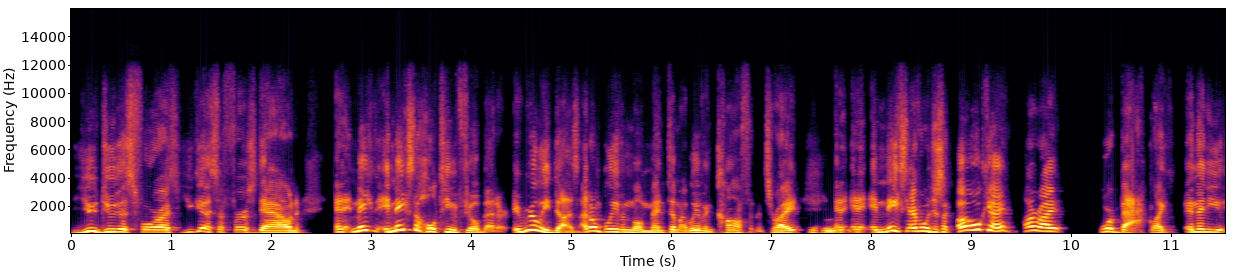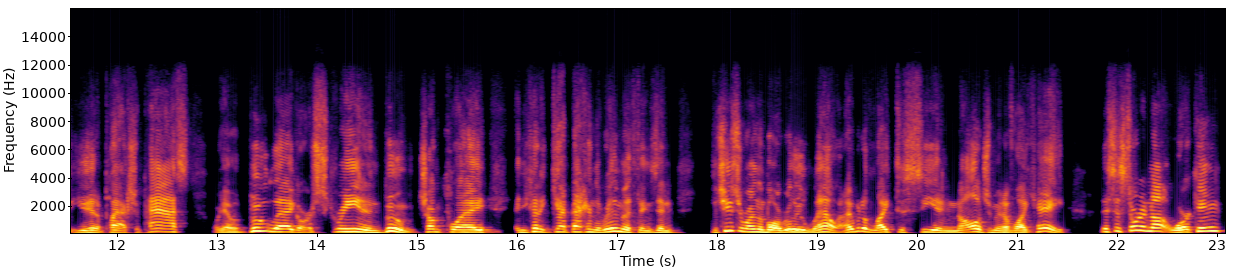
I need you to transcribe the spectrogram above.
you do this for us, you get us a first down. And it makes it makes the whole team feel better. It really does. I don't believe in momentum, I believe in confidence, right? Mm-hmm. And, and it makes everyone just like, oh, okay, all right, we're back. Like, and then you you hit a play action pass, or you have a bootleg or a screen, and boom, chunk play, mm-hmm. and you kind of get back in the rhythm of things. And the Chiefs are running the ball really well. And I would have liked to see an acknowledgement of like, hey, this is sort of not working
